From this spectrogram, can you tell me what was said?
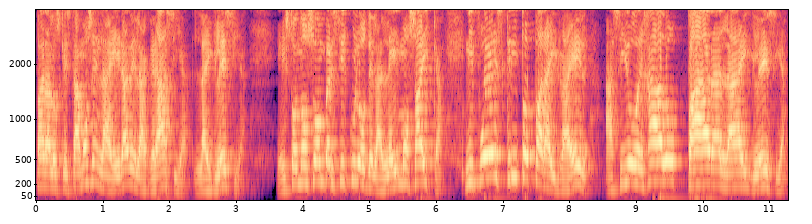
para los que estamos en la era de la gracia, la iglesia. Estos no son versículos de la ley mosaica, ni fue escrito para Israel, ha sido dejado para la iglesia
